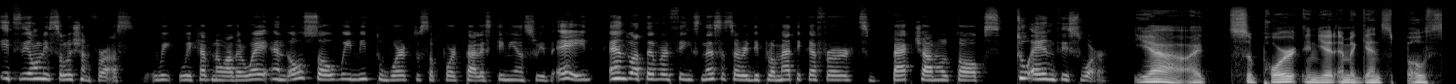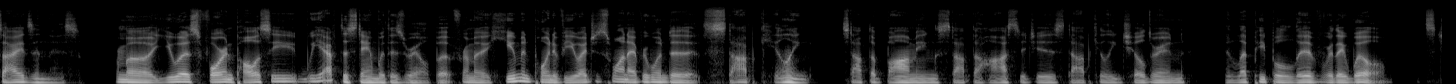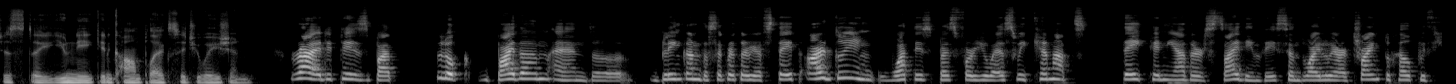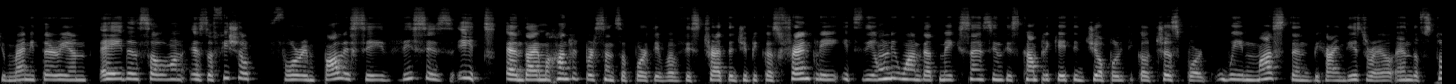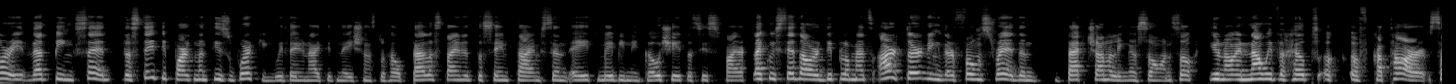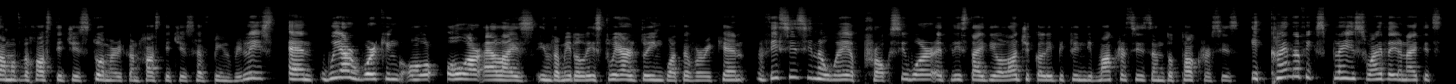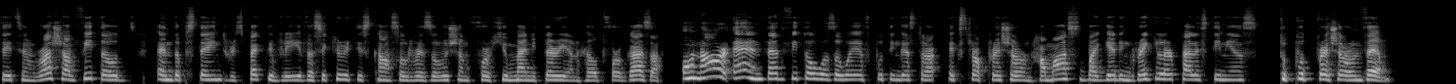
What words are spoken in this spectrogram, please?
it's the only solution for us. We, we have no other way. And also, we need to work to support Palestinians with aid and whatever things necessary diplomatic efforts, back channel talks to end this war. Yeah, I support and yet am against both sides in this. From a US foreign policy, we have to stand with Israel. But from a human point of view, I just want everyone to stop killing, stop the bombings, stop the hostages, stop killing children, and let people live where they will it's just a unique and complex situation. Right, it is. But look, Biden and uh, Blinken, the Secretary of State, are doing what is best for US. We cannot take any other side in this. And while we are trying to help with humanitarian aid and so on, as official foreign policy, this is it. And I'm 100% supportive of this strategy because, frankly, it's the only one that makes sense in this complicated geopolitical chessboard. We must stand behind Israel. End of story. That being said, the State Department is working with the United Nations to help Palestine at the same time, send aid, maybe negotiate a ceasefire. Like we said, our diplomats are turning their phones red and back channeling and so on. So, you know, and now with the help of, of Qatar, some of the hostages, two American hostages, have been released. And we are working all, all our allies in the Middle East. We are doing whatever we can. This is, in a way, a proxy war, at least ideologically, between democracies and autocracies. It kind of explains why the United States and Russia vetoed and abstained, respectively, the Securities Council resolution for humanitarian help for Gaza. On our end, that veto was a way of putting extra, extra pressure on Hamas by getting regular Palestinians to put pressure on them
